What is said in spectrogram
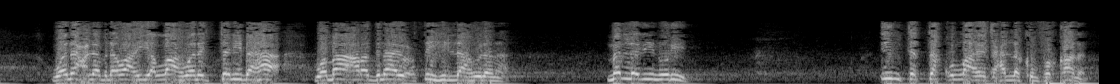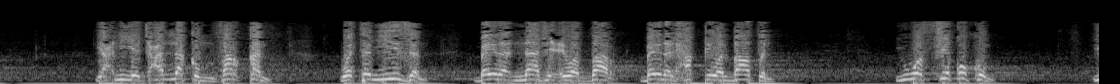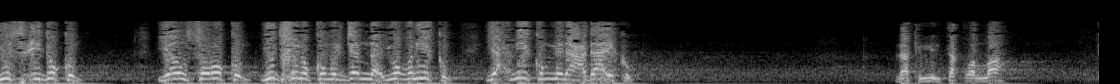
ونعلم نواهي الله ونجتنبها وما أردنا يعطيه الله لنا. ما الذي نريد؟ إن تتقوا الله يجعل لكم فرقانا. يعني يجعل لكم فرقا وتمييزا بين النافع والضار بين الحق والباطل. يوفقكم يسعدكم ينصركم يدخلكم الجنة يغنيكم. يحميكم من أعدائكم. لكن من تقوى الله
